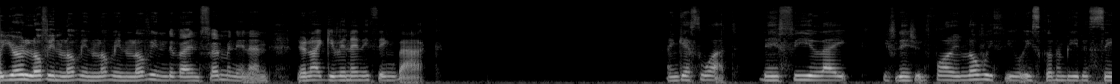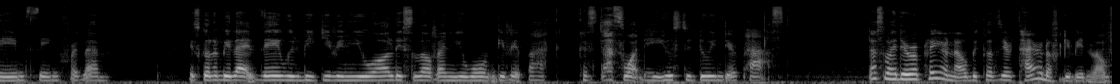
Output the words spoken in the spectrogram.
you're loving, loving, loving, loving divine feminine and they're not giving anything back. And guess what? They feel like if they should fall in love with you, it's going to be the same thing for them. It's going to be like they will be giving you all this love and you won't give it back. Because that's what they used to do in their past. That's why they're a player now. Because they're tired of giving love.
